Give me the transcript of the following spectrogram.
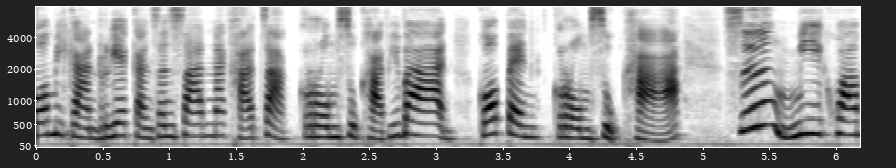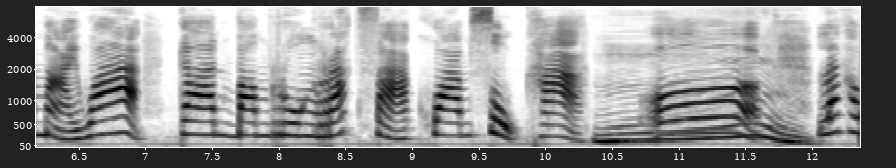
ก็มีการเรียกกันสั้นๆนะคะ จากกรมสุขาพิบาลก็เป็นกรมสุขา ซึ่งมีความหมายว่า การบำรุงรักษาความสุขค่ะอืมโอ้และเขา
